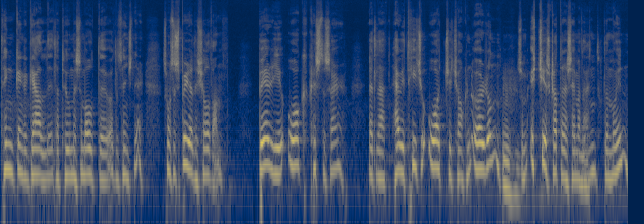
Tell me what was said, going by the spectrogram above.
ting ganger gale, etla to med som åte og etla sinnsner. Så må du spyrja det sjølvan. Ber i og Kristus her, eller at her vi tidsi åtje tjonken øron, som ikkje er skrattar seg med dem til mun,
